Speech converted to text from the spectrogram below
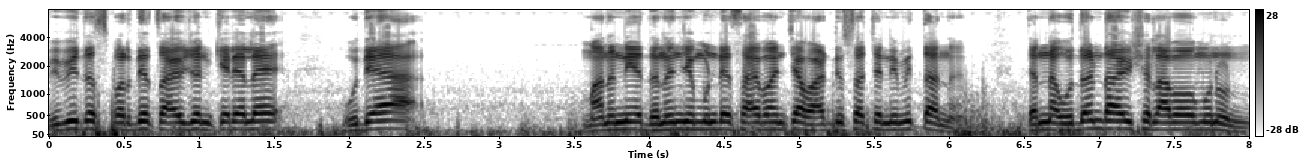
विविध स्पर्धेचं आयोजन केलेलं आहे. उद्या माननीय धनंजय मुंडे साहेबांच्या वाढदिवसाच्या निमित्तानं त्यांना उदंड आयुष्य लाभावं म्हणून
